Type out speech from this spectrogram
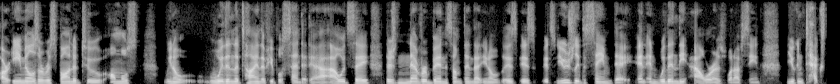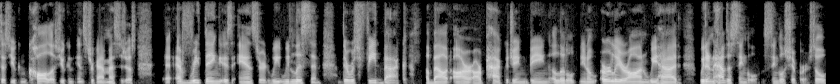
our emails are responded to almost you know within the time that people send it i would say there's never been something that you know is is it's usually the same day and and within the hour is what i've seen you can text us you can call us you can instagram message us everything is answered. We we listen. There was feedback about our our packaging being a little you know earlier on we had we didn't have the single single shipper. So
